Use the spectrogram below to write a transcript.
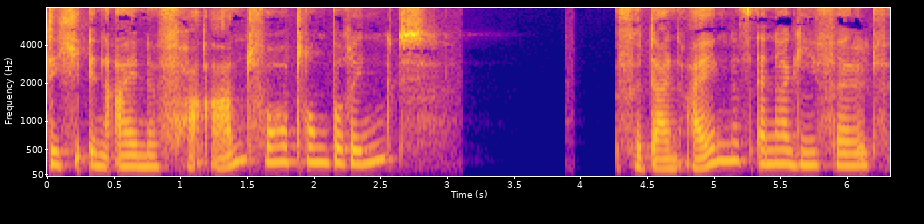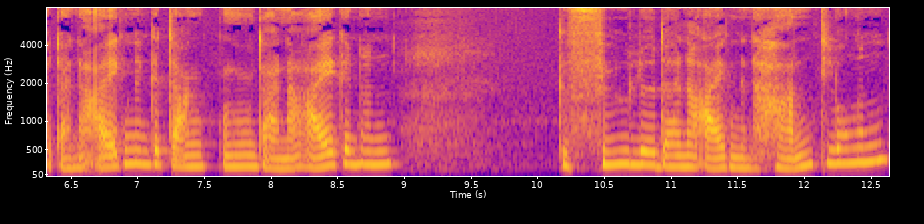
dich in eine Verantwortung bringt für dein eigenes Energiefeld, für deine eigenen Gedanken, deine eigenen Gefühle, deine eigenen Handlungen,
